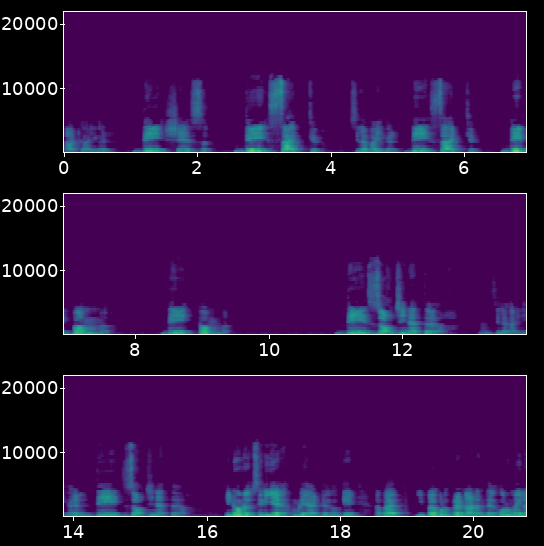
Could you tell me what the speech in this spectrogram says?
நாட்காலிகள் தே ஷேஸ். தே சாக்கு சில பைகள். தே சாக்கு des pommes. Des pommes. Des ordinateurs. சில கணினிகள் des ordinateurs. இன்னொரு சிறிய விளையாட்டு ஓகே அப்ப இப்ப கொடுக்குற நான் அந்த ஒருமையில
